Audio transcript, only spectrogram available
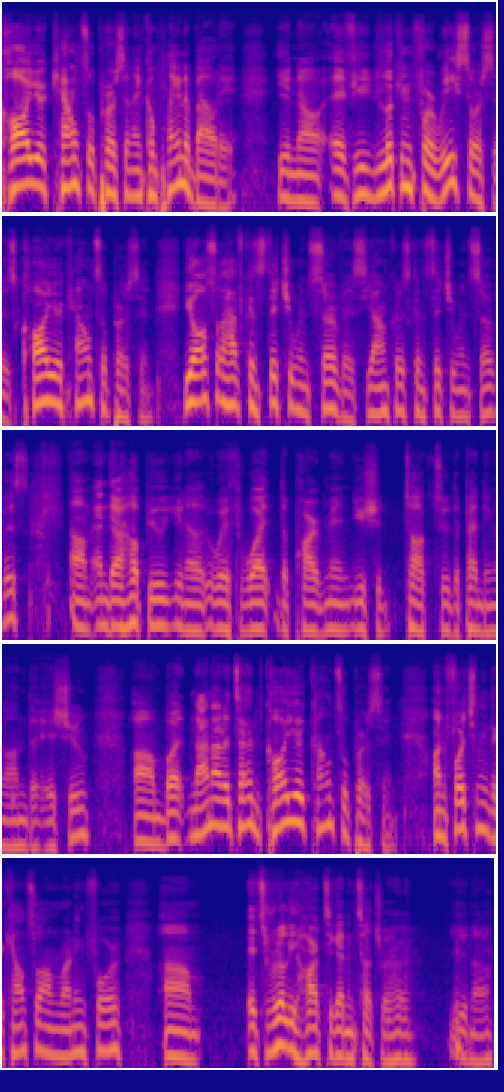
call your council person and complain about it. You know, if you're looking for resources, call your council person. You also have constituent service, Yonkers constituent service, um, and they'll help you, you know, with what department you should talk to depending on the issue. Um, but nine out of ten, call your council person. Unfortunately, the council I'm running for, um, it's really hard to get in touch with her. You know,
